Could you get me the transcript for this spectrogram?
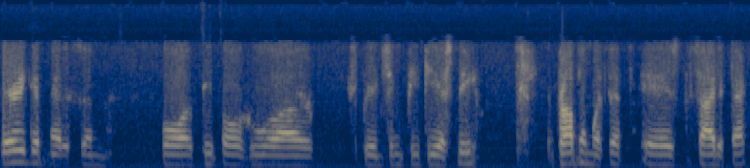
very good medicine for people who are experiencing PTSD. The problem with it is the side effects.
